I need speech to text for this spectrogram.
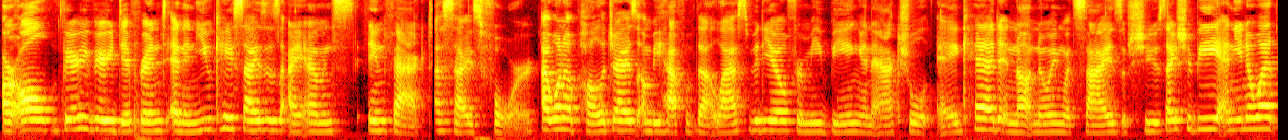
are all very, very different. And in UK sizes, I am in, fact a size 4. I want to apologize on behalf of that last video for me being an actual egghead and not knowing what size of shoes I should be. And you know what?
